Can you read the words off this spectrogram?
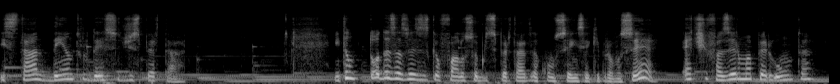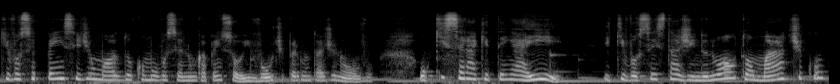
está dentro desse despertar. Então, todas as vezes que eu falo sobre despertar da consciência aqui para você, é te fazer uma pergunta que você pense de um modo como você nunca pensou. E vou te perguntar de novo: o que será que tem aí e que você está agindo no automático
